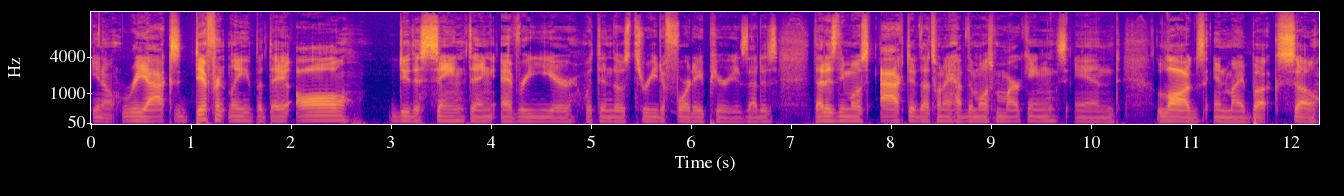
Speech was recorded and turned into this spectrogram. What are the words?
you know, reacts differently, but they all do the same thing every year within those three to four day periods. That is that is the most active. That's when I have the most markings and logs in my books. So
